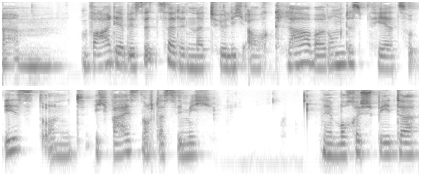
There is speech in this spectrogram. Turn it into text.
ähm, war der Besitzerin natürlich auch klar, warum das Pferd so ist. Und ich weiß noch, dass sie mich eine Woche später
